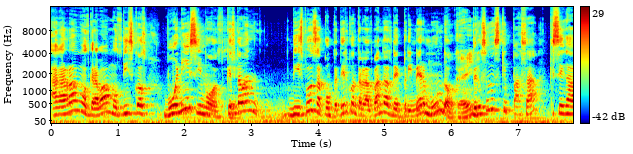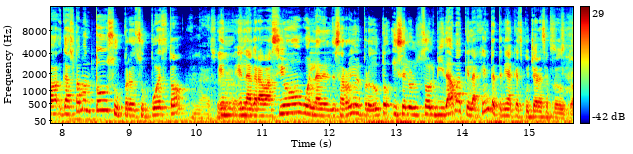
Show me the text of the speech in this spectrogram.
agarrábamos, grabábamos discos buenísimos que Sí. estaban dispuestos a competir contra las bandas de primer mundo. Pero ¿sabes qué pasa? Que se ga- gastaban todo su presupuesto En la en, grabación. en la grabación o en la del desarrollo del producto y se les olvidaba que la gente tenía que escuchar ese producto.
